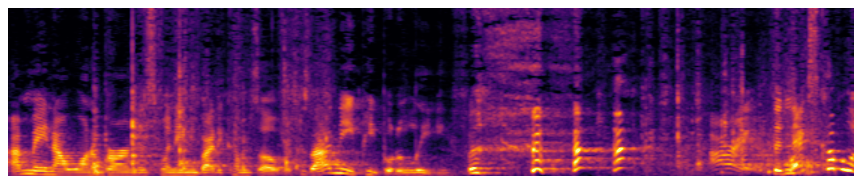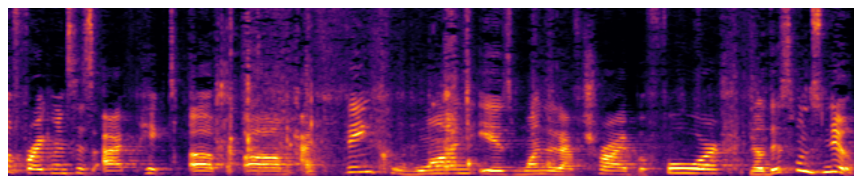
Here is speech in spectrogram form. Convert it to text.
I may not want to burn this when anybody comes over because i need people to leave the next couple of fragrances I picked up, um, I think one is one that I've tried before. No, this one's new.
